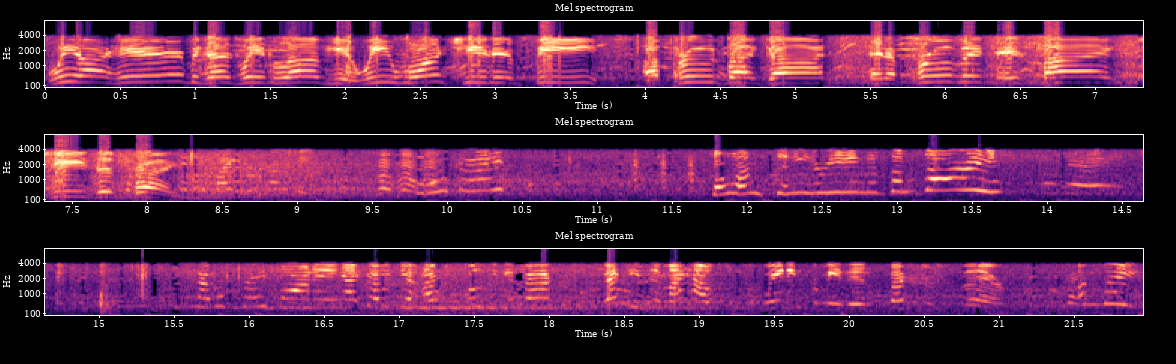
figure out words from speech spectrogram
We are here because we love you. We want you to be approved by God, and approval is by Jesus Christ. Right in front of me. okay. So I'm sitting here reading this. I'm sorry. Okay. Have a great morning. I gotta get. I'm supposed to get back. Becky's in my house waiting for me. The inspector's there. I'm late.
